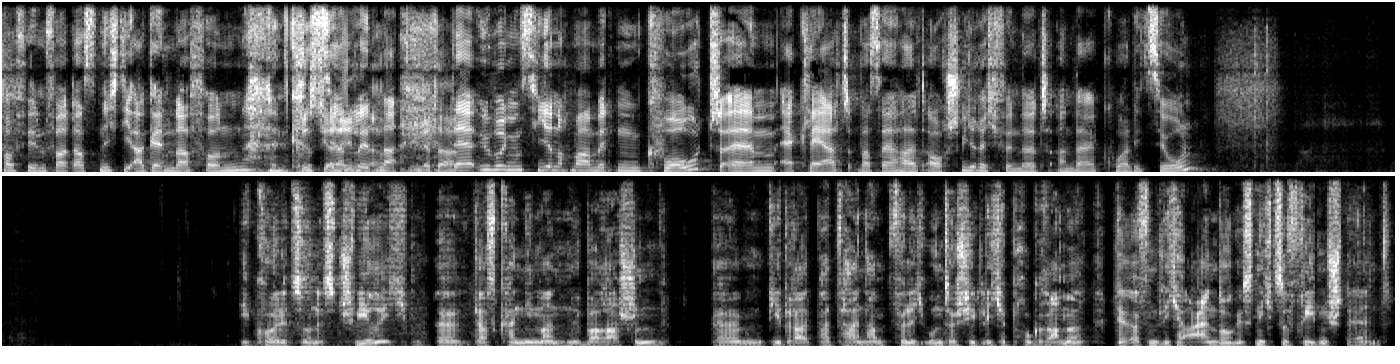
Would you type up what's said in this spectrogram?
Auf jeden Fall, das ist nicht die Agenda von Christian, Christian Lindner, Lindner der übrigens hier nochmal mit einem Quote ähm, erklärt, was er halt auch schwierig findet an der Koalition. Die Koalition ist schwierig, äh, das kann niemanden überraschen. Ähm, die drei Parteien haben völlig unterschiedliche Programme. Der öffentliche Eindruck ist nicht zufriedenstellend.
